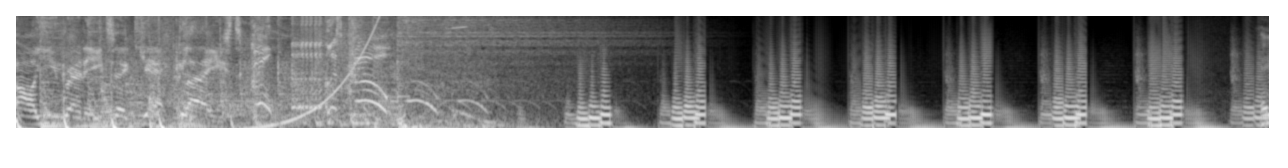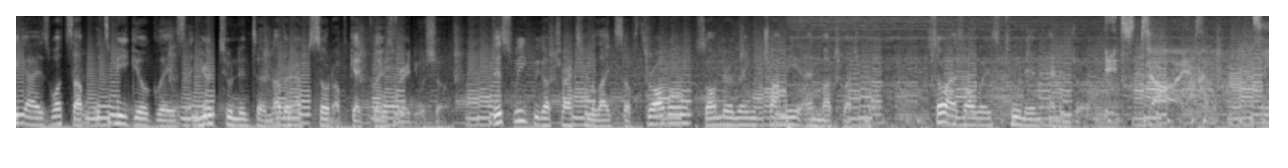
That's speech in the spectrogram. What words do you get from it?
Are you ready to get glazed? Go! Let's go! Hey guys, what's up? It's me, Gil Glaze, and you're tuned into another episode of Get Glazed Radio Show. This week we got tracks from the likes of Throttle, Zonderling, Chami, and much, much more. So as always, tune in and enjoy. It's time to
